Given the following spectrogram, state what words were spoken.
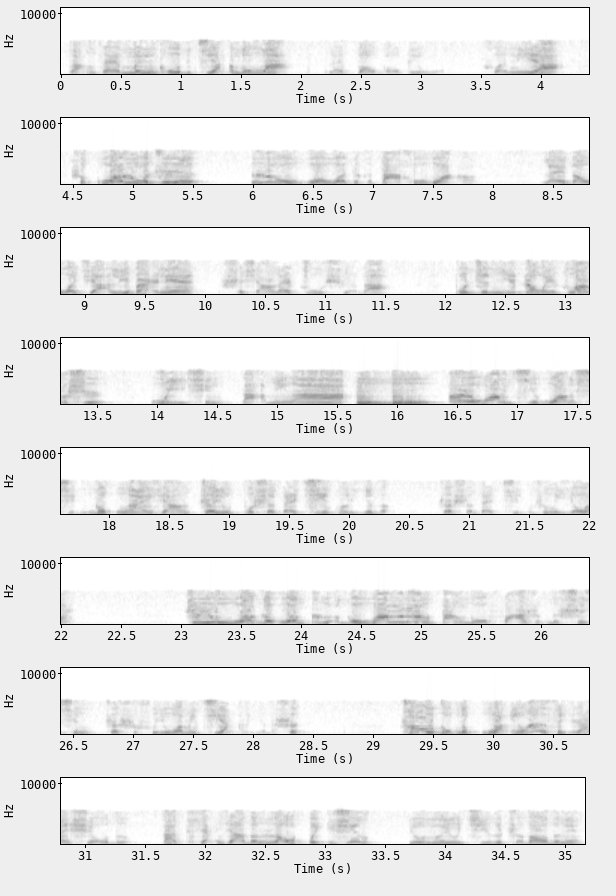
刚才门口的家奴啊，来报告给我，说你呀是过路之人，路过我这个大侯庄，来到我家里边呢，是想来助血的。不知你这位壮士贵姓大名啊？”二王吉光心中暗想：这又不是在京里的，这是在京城以外。只有我跟我哥哥王辽当中发生的事情，这是属于我们家里的事。朝中的官员虽然晓得，但天下的老百姓又能有几个知道的呢？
